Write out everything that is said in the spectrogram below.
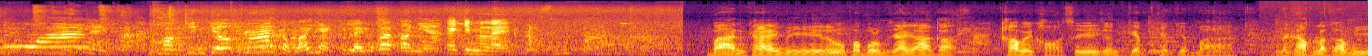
ม่วงของกินเยอะมากแต่ว่าอยากกินอะไรรู้ป่ะตอนเนี้ยแกกินอะไร บ้านใครมีรูปพระบรมฉายาก็เข้าไปขอซื้อจนเก็บเก็บเก็บมานะครับ แล้วก็มี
